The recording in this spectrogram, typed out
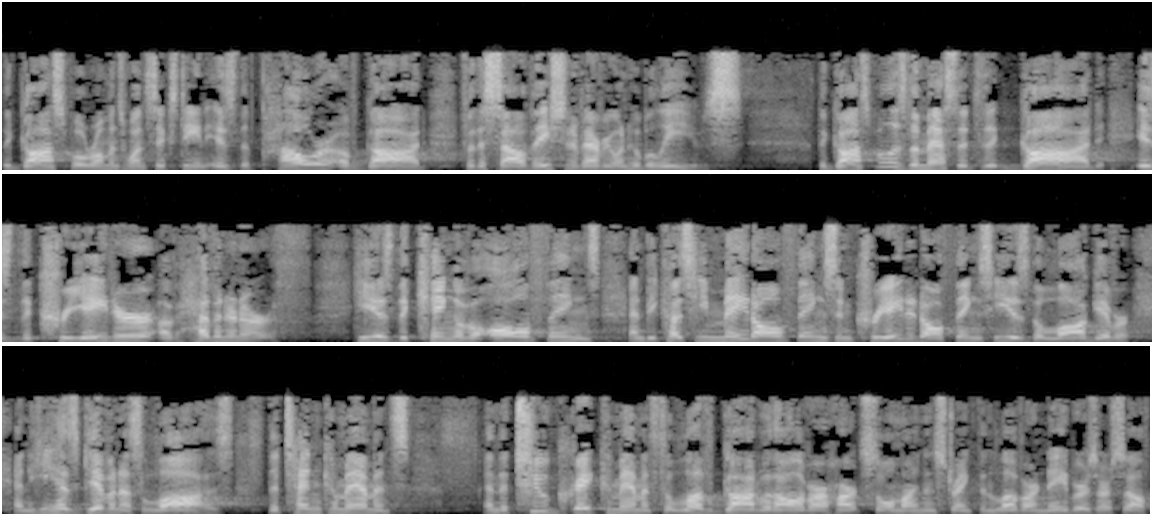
The gospel, Romans 1:16, is the power of God for the salvation of everyone who believes. The gospel is the message that God is the creator of heaven and earth. He is the king of all things. And because he made all things and created all things, he is the lawgiver. And he has given us laws, the Ten Commandments, and the two great commandments to love God with all of our heart, soul, mind, and strength, and love our neighbor as ourselves.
